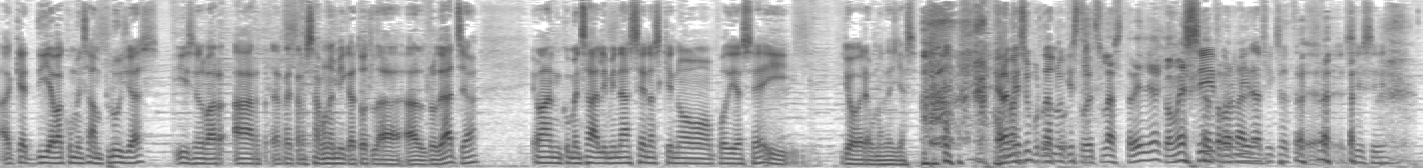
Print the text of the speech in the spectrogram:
aquest dia va començar amb pluges i se'l va retrasar una mica tot la, el rodatge i van començar a eliminar escenes que no podia ser i jo era una d'elles. era Home, més important però el que tu, tu ets l'estrella, com és? Sí, però mira, fixa't... Eh, sí, sí.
